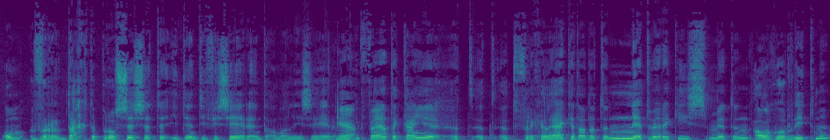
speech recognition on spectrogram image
Om verdachte processen te identificeren en te analyseren. In feite kan je het, het, het vergelijken dat het een netwerk is met een algoritme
